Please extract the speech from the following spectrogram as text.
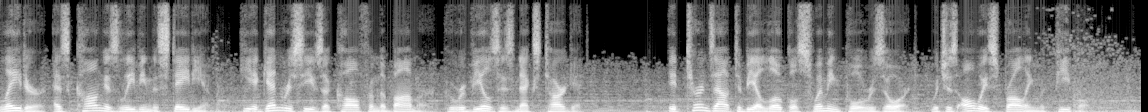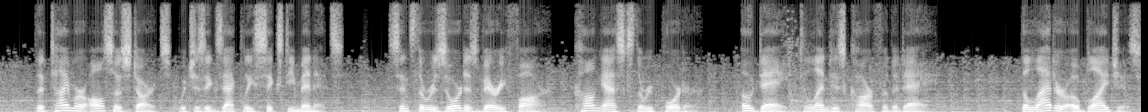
Later, as Kong is leaving the stadium, he again receives a call from the bomber, who reveals his next target. It turns out to be a local swimming pool resort, which is always sprawling with people. The timer also starts, which is exactly 60 minutes. Since the resort is very far, Kong asks the reporter, oh, O'Day, to lend his car for the day. The latter obliges,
